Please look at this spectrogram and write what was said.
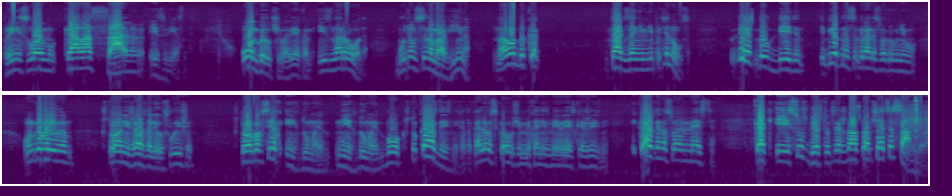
принесло ему колоссальную известность. Он был человеком из народа. Будь он сыном равина, народ бы как так за ним не потянулся. Бешт был беден, и бедные собирались вокруг него. Он говорил им, что они жаждали услышать, что обо всех их думает, них думает Бог, что каждый из них это колесико в общем механизме еврейской жизни, и каждый на своем месте. Как Иисус Бешт утверждал, что общается с ангелом.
